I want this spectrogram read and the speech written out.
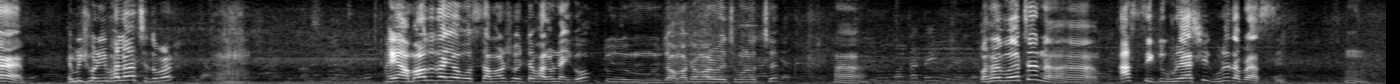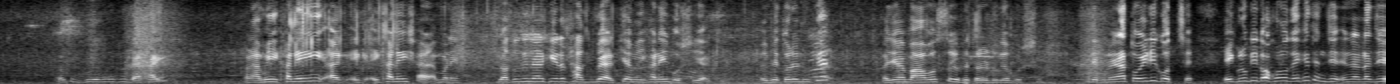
হ্যাঁ এমনি শরীর ভালো আছে তোমার? হ্যাঁ আমারও তো তাই অবস্থা। আমার শরীরটা ভালো নাই গো। একটু জমা টমা রয়েছে মনে হচ্ছে। হ্যাঁ। কথা বলেছেন না? হ্যাঁ। আসছি, একটু ঘুরে আসি, ঘুরে তারপর আসছি। হুম। একটু ঘুরে ঘুরে একটু দেখাই। মানে আমি এখানেই এখানেই মানে যতদিন আর কি এটা থাকবে আর কি, আমি এখানেই বসি আর কি। ওই ভেতরে ঢুকে, ওই যে মা বসছে, ওই ভেতরে ঢুকে বসি। দেখুন, এরা তৈরি করছে। এগুলো কি কখনো দেখেছেন যে, এনারা যে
